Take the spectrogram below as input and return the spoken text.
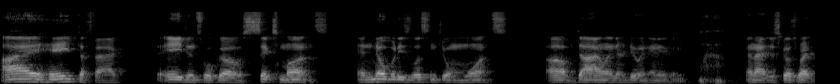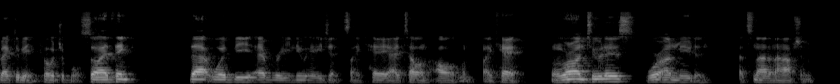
I hate the fact the agents will go six months and nobody's listened to them once of dialing or doing anything, and that just goes right back to being coachable. So I think that would be every new agent. It's like, hey, I tell them all of them, like, hey, when we're on two days, we're unmuted. That's not an option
